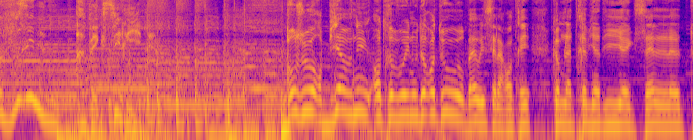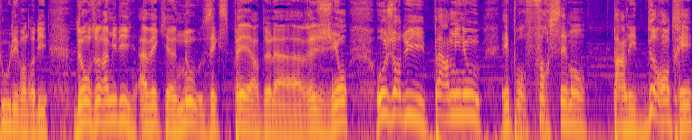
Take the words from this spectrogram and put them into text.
vous et nous, avec Cyril. Bonjour, bienvenue entre vous et nous de retour. Bah oui, c'est la rentrée, comme l'a très bien dit Excel, tous les vendredis de 11h à midi avec nos experts de la région. Aujourd'hui, parmi nous, et pour forcément parler de rentrée,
